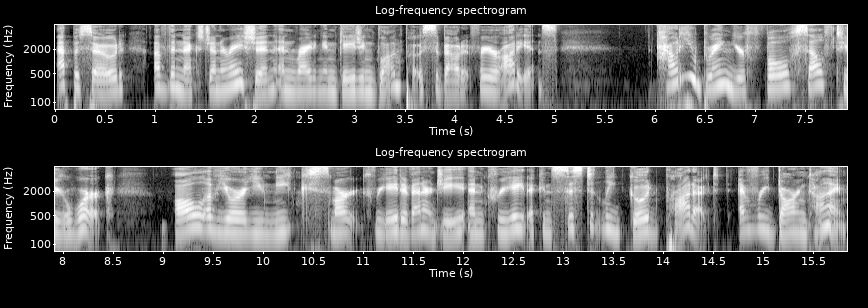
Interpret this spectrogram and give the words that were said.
episode of The Next Generation and writing engaging blog posts about it for your audience. How do you bring your full self to your work, all of your unique, smart, creative energy, and create a consistently good product every darn time?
